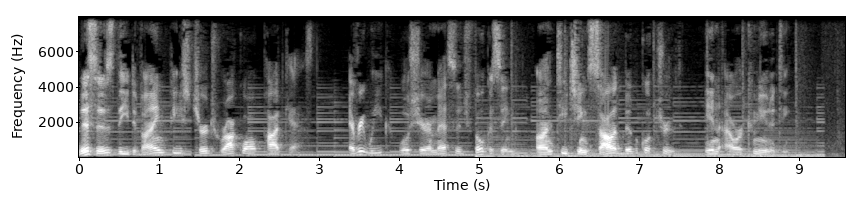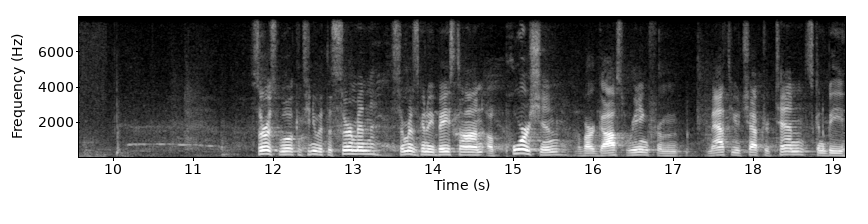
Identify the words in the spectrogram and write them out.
This is the Divine Peace Church Rockwall podcast. Every week, we'll share a message focusing on teaching solid biblical truth in our community. Service will continue with the sermon. The sermon is going to be based on a portion of our gospel reading from Matthew chapter 10. It's going to be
